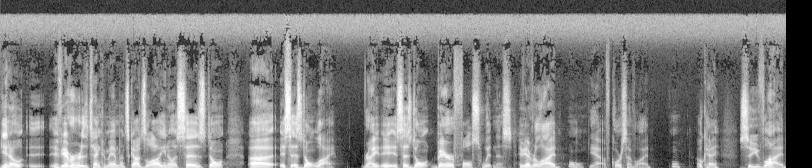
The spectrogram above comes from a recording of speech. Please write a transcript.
you know, have you ever heard of the Ten Commandments, God's law? You know, it says don't, uh, it says don't lie, right? It, it, says don't bear false witness. Have you ever lied? Well, yeah, of course I've lied. Okay, so you've lied.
